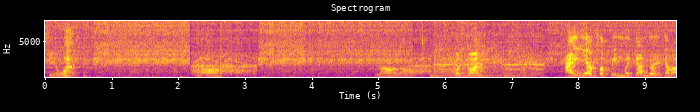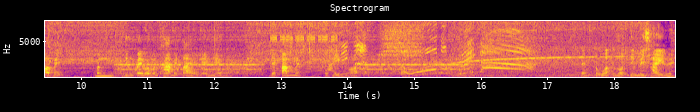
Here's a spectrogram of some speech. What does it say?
เสียวะรอ รอรอกดก่อน ไอเยี่ยมสปินเหมือนกันด้วยจะรอดไหมมันดึงไปว่ามันฆ่าไม่ตายไอเนี่ยนะได้ปั๊มไหมโอเครอด แต่ตัวรถยังไม่ใช่เลย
